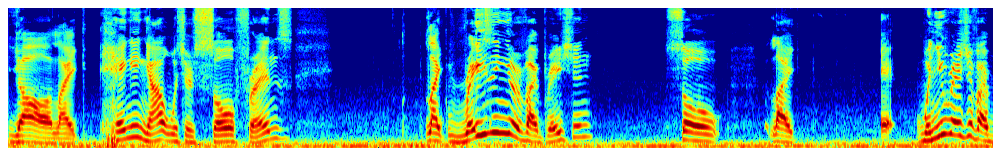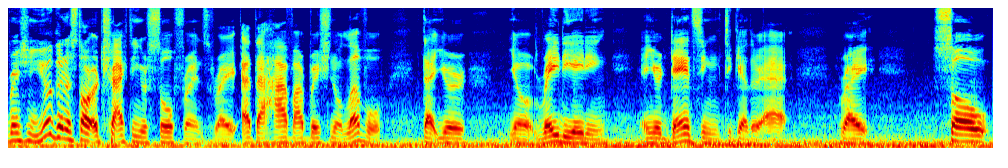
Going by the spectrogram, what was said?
y'all, like hanging out with your soul friends, like raising your vibration. So, like, eh, when you raise your vibration, you're gonna start attracting your soul friends, right? At that high vibrational level that you're, you know, radiating and you're dancing together at, right? So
